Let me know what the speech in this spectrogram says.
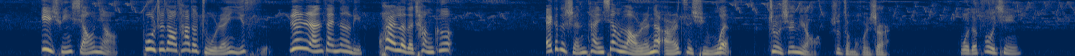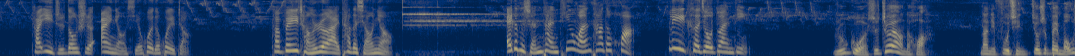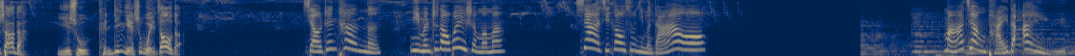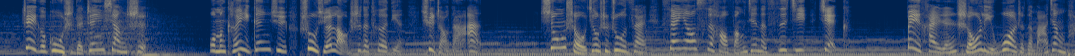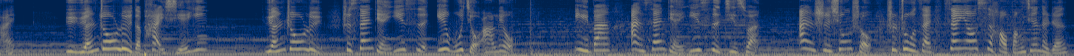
一群小鸟不知道它的主人已死，仍然在那里快乐的唱歌。X 神探向老人的儿子询问：“这些鸟是怎么回事？”我的父亲，他一直都是爱鸟协会的会长，他非常热爱他的小鸟。X 神探听完他的话，立刻就断定：如果是这样的话，那你父亲就是被谋杀的。遗书肯定也是伪造的。小侦探们，你们知道为什么吗？下集告诉你们答案哦。麻将牌的暗语，这个故事的真相是：我们可以根据数学老师的特点去找答案。凶手就是住在三幺四号房间的司机 Jack。被害人手里握着的麻将牌，与圆周率的派谐音。圆周率是三点一四一五九二六，一般按三点一四计算，暗示凶手是住在三幺四号房间的人。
